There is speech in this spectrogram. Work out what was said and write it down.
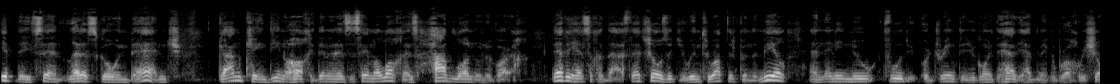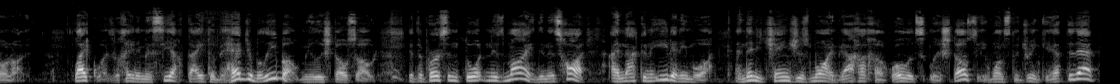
If they said, "Let us go and bench," gam kein hachi. Then it has the same halacha as hadlon univarech. That shows that you interrupted from the meal, and any new food or drink that you're going to have, you have to make a bracha rishon on it. Likewise, if the person thought in his mind, in his heart, I'm not going to eat anymore, and then he changed his mind, he wants to drink. After that,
